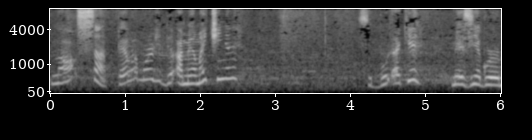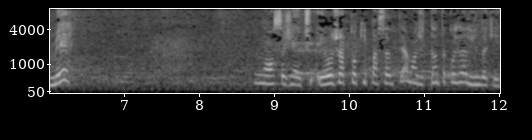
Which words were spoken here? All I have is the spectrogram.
Nossa, pelo amor de Deus. A minha mãe tinha, né? Esse aqui, mesinha gourmet. Nossa, gente, eu já tô aqui passando até mão de tanta coisa linda aqui.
